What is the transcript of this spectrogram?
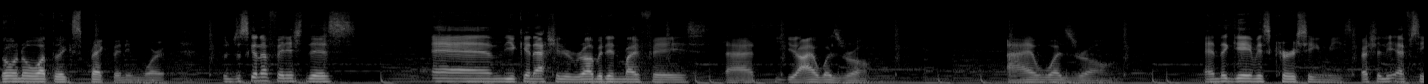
Don't know what to expect anymore. I'm just gonna finish this, and you can actually rub it in my face that I was wrong. I was wrong. And the game is cursing me, especially FC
